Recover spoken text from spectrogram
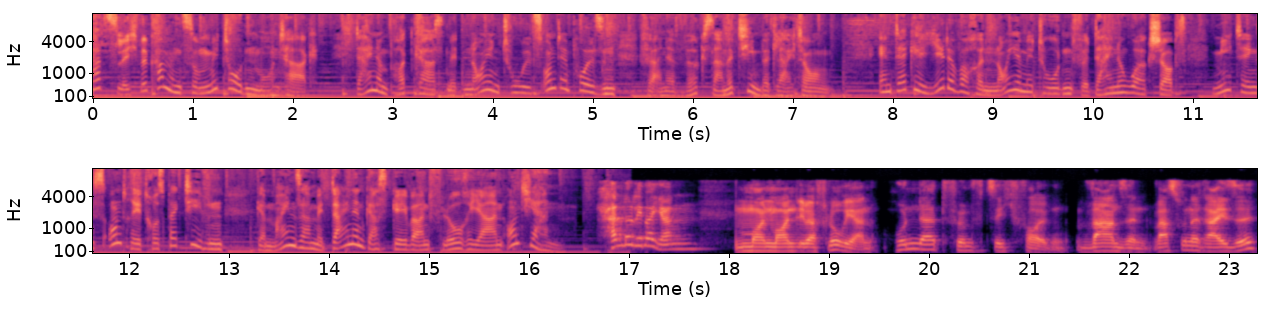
Herzlich willkommen zum Methodenmontag, deinem Podcast mit neuen Tools und Impulsen für eine wirksame Teambegleitung. Entdecke jede Woche neue Methoden für deine Workshops, Meetings und Retrospektiven gemeinsam mit deinen Gastgebern Florian und Jan. Hallo lieber Jan. Moin, moin, lieber Florian. 150 Folgen. Wahnsinn. Was für eine Reise.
